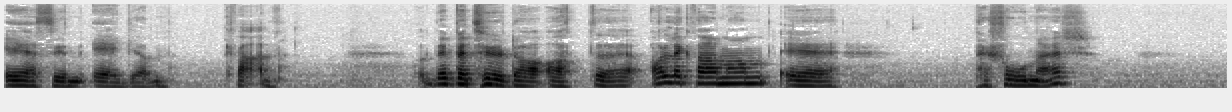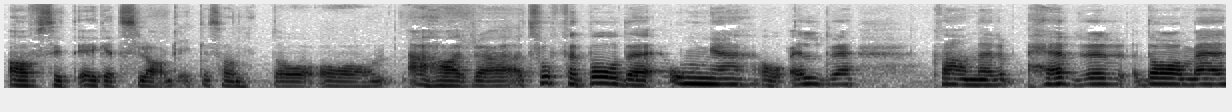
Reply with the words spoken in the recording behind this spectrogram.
er sin egen kvern. Det betyr da at eh, alle kvernene er personer av sitt eget slag, ikke sant. Og, og jeg har uh, truffet både unge og eldre kvener, herrer, damer,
